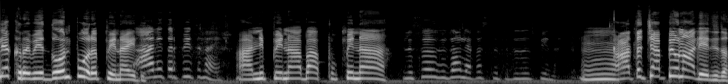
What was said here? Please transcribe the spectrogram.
लेकरं बी दोन पोरं पिनाय दे आणि तर पीच नाही. आणि पिना बापू पिना. आपलं सर्दी झाल्यापासून ते दूधच पिणार हम्म, आता चहा पिऊन आली तिथं.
